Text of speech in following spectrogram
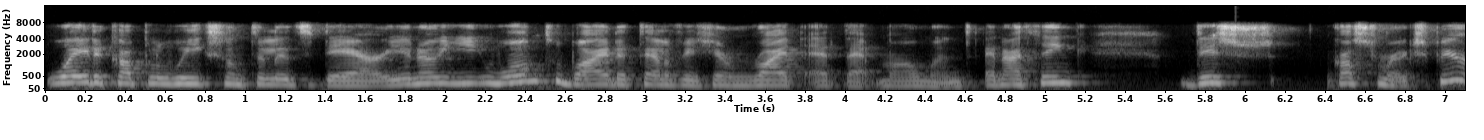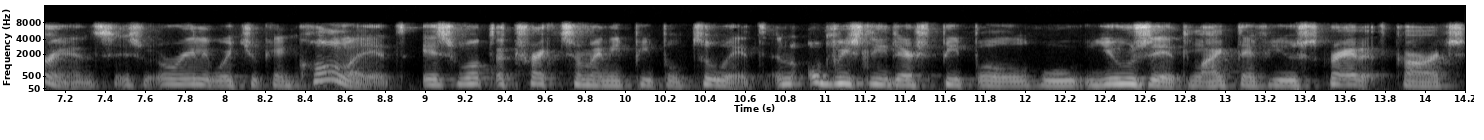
wait a couple of weeks until it's there. You know, you want to buy the television right at that moment. And I think this customer experience is really what you can call it is what attracts so many people to it and obviously there's people who use it like they've used credit cards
